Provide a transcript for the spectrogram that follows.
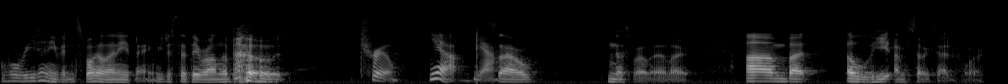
well, we didn't even spoil anything. We just said they were on the boat. True. Yeah. Yeah. So, no spoiler alert. Um, but Elite, I'm so excited for.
